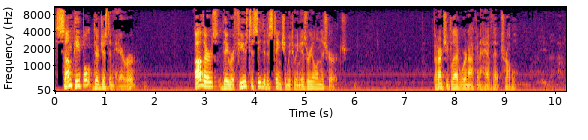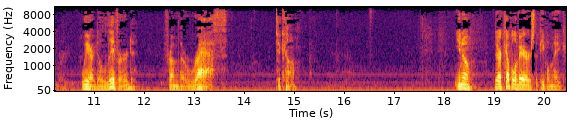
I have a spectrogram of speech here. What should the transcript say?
Some people, they're just an error. Others, they refuse to see the distinction between Israel and the church. But aren't you glad we're not going to have that trouble? We are delivered from the wrath to come. You know, there are a couple of errors that people make.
